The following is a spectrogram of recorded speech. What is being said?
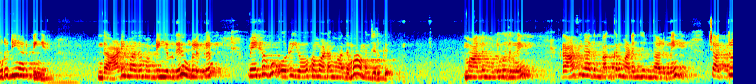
உறுதியாக இருப்பீங்க. இந்த ஆடி மாதம் அப்படிங்கிறது உங்களுக்கு மிகவும் ஒரு யோகமான மாதமாக அமைஞ்சிருக்கு. மாதம் முழுவதுமே ராசிநாதன் வக்கரம் அடைஞ்சிருந்தாலுமே சத்ரு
